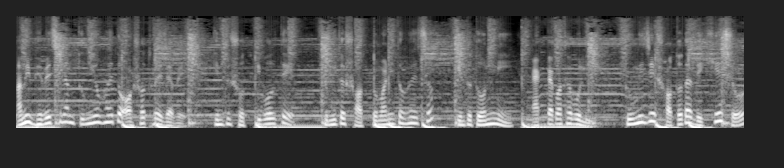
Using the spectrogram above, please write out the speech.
আমি ভেবেছিলাম তুমিও হয়তো অসৎ হয়ে যাবে। কিন্তু সত্যি বলতে তুমি তো সত্যমানিত প্রমাণিত হয়েছো। কিন্তু তন্নি একটা কথা বলি তুমি যে সততা দেখিয়েছো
